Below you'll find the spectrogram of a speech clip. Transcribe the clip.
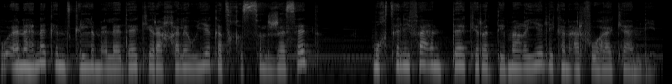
وأنا هنا كنتكلم على ذاكرة خلوية كتخص الجسد مختلفة عن الذاكرة الدماغية اللي كنعرفوها كاملين.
